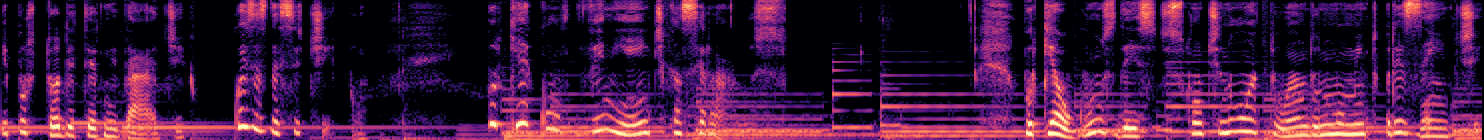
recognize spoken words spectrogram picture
e por toda eternidade, coisas desse tipo. Por que é conveniente cancelá-los? porque alguns destes continuam atuando no momento presente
